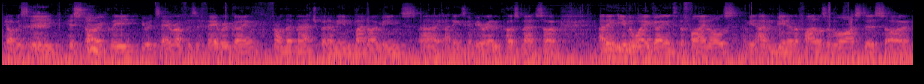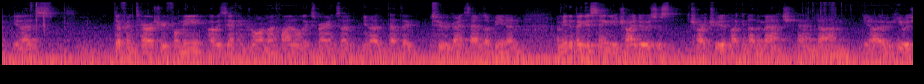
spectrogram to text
You know, obviously, historically, you would say Rafa's a favorite going from that match, but I mean, by no means, uh, I think it's going to be a really close match. So, I think either way, going into the finals, I mean, I haven't been in the finals of a Masters, so you know, it's different territory for me. Obviously, I can draw on my final experience that you know that the two Grand Slams I've been in. I mean, the biggest thing you try to do is just try treat it like another match. And um, you know, he was.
